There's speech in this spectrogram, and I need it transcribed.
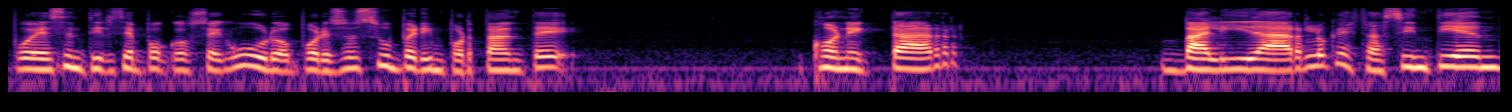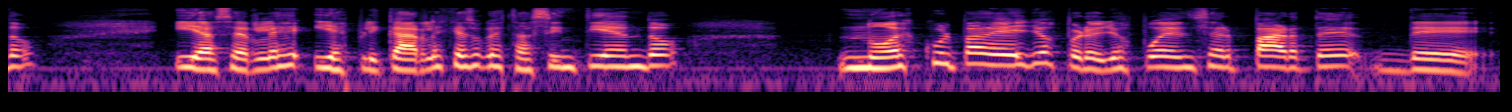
puede sentirse poco seguro. Por eso es súper importante conectar validar lo que estás sintiendo y hacerles y explicarles que eso que estás sintiendo no es culpa de ellos, pero ellos pueden ser parte de,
